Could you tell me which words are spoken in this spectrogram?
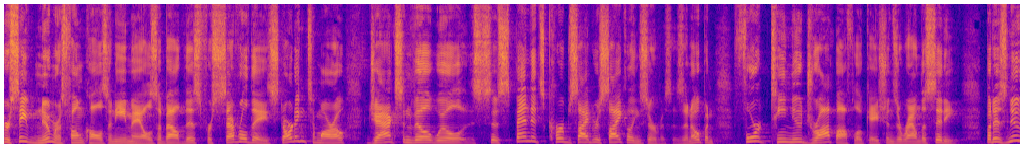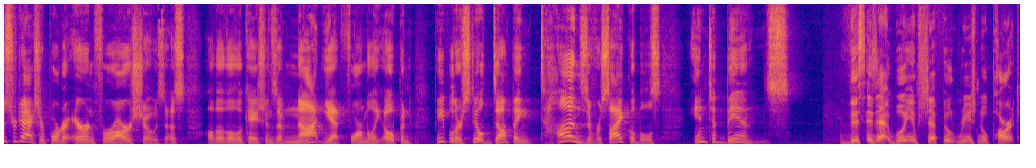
received numerous phone calls and emails about this for several days. Starting tomorrow, Jacksonville will suspend its curbside recycling services and open 14 new drop-off locations around the city. But as News4JAX reporter Aaron Farrar shows us, although the locations have not yet formally opened, people are still dumping tons of recyclables into bins. This is at William Sheffield Regional Park.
